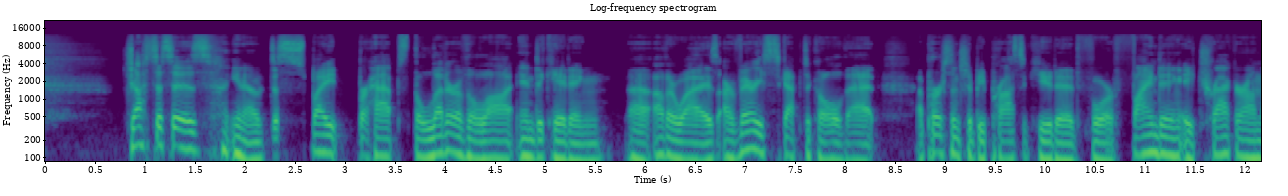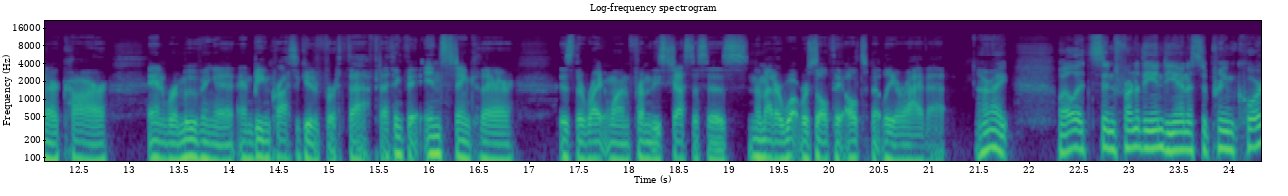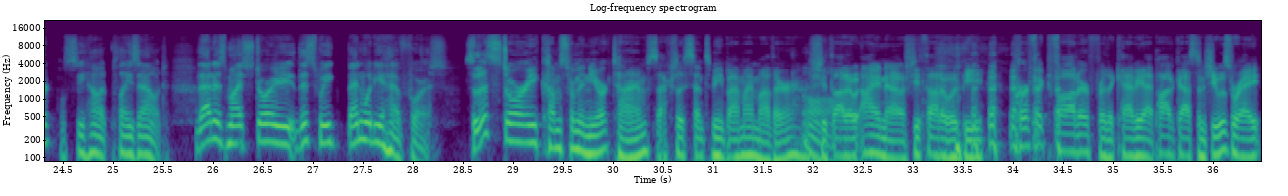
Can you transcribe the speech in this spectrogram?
justices, you know, despite perhaps the letter of the law indicating uh, otherwise, are very skeptical that a person should be prosecuted for finding a tracker on their car and removing it and being prosecuted for theft. I think the instinct there is the right one from these justices, no matter what result they ultimately arrive at. All right. Well, it's in front of the Indiana Supreme Court. We'll see how it plays out. That is my story this week. Ben, what do you have for us? So this story comes from the New York Times, actually sent to me by my mother. She thought it, I know, she thought it would be perfect fodder for the Caveat podcast, and she was right.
